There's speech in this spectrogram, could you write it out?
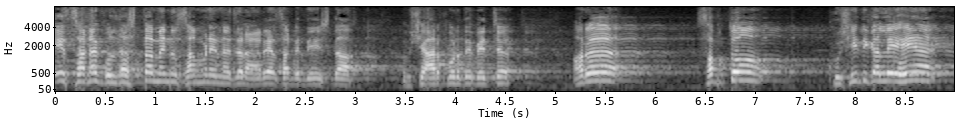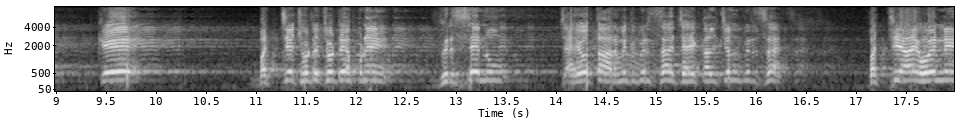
ਇਹ ਸਾਡਾ ਗੁਲਦਸਤਾ ਮੈਨੂੰ ਸਾਹਮਣੇ ਨਜ਼ਰ ਆ ਰਿਹਾ ਸਾਡੇ ਦੇਸ਼ ਦਾ ਹੁਸ਼ਿਆਰਪੁਰ ਦੇ ਵਿੱਚ। ਔਰ ਸਭ ਤੋਂ ਖੁਸ਼ੀ ਦੀ ਗੱਲ ਇਹ ਹੈ ਕਿ ਬੱਚੇ ਛੋਟੇ ਛੋਟੇ ਆਪਣੇ ਵਿਰਸੇ ਨੂੰ, ਚਾਹੇ ਉਹ ਧਾਰਮਿਕ ਵਿਰਸਾ ਚਾਹੇ ਕਲਚਰਲ ਵਿਰਸਾ ਬੱਚੇ ਆਏ ਹੋਏ ਨੇ,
